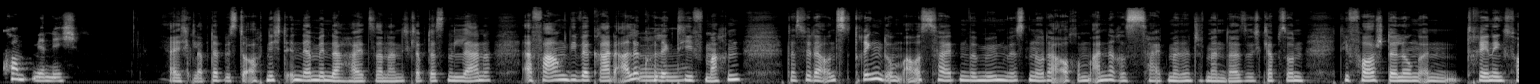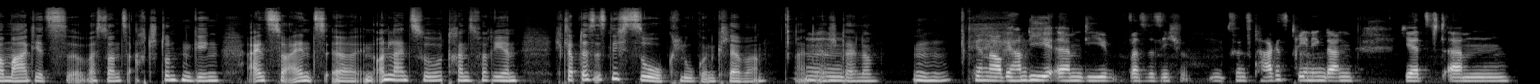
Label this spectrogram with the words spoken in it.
kommt mir nicht. Ja, ich glaube, da bist du auch nicht in der Minderheit, sondern ich glaube, das ist eine Lernerfahrung, die wir gerade alle mhm. kollektiv machen, dass wir da uns dringend um Auszeiten bemühen müssen oder auch um anderes Zeitmanagement. Also ich glaube, so ein, die Vorstellung, ein Trainingsformat jetzt, äh, was sonst acht Stunden ging, eins zu eins äh, in Online zu transferieren, ich glaube, das ist nicht so klug und clever an mhm. der Stelle. Mhm. Genau, wir haben die, ähm, die, was weiß ich, fünf Tagestraining dann jetzt ähm,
